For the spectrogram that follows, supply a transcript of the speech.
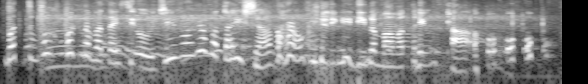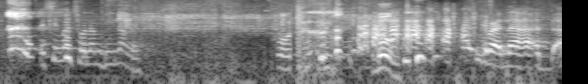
Ba't pag, pag namatay si OG, pag namatay siya, parang feeling hindi namamatay yung tao. Eh, si Max walang bilang eh. Puta. Boom. Granada.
